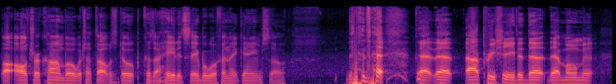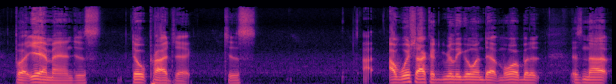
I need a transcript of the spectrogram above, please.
a ultra combo, which I thought was dope because I hated Sabrewulf in that game. So that that that I appreciated that that moment. But yeah, man, just dope project. Just I, I wish I could really go in depth more, but it, it's not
